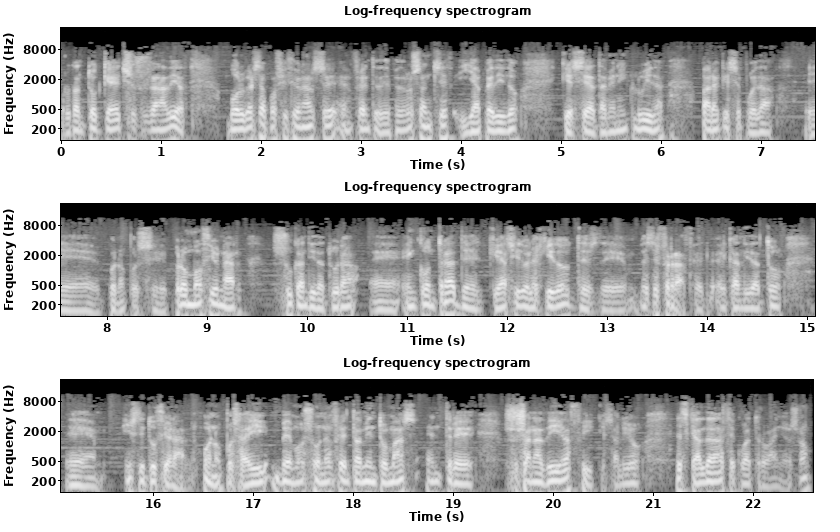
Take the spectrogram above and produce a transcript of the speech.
Por lo tanto, ¿qué ha hecho Susana Díaz? Volverse a posicionarse en frente de Pedro Sánchez y ha pedido que sea también incluida para que se pueda, eh, bueno, pues eh, promocionar su candidatura eh, en contra del que ha sido elegido desde, desde Ferraz, el, candidato institucional. Bueno, pues ahí vemos un enfrentamiento más entre Susana Díaz y que salió escaldada hace cuatro años, ¿no?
